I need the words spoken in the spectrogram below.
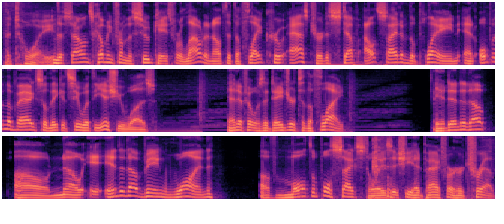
the toy. The sounds coming from the suitcase were loud enough that the flight crew asked her to step outside of the plane and open the bag so they could see what the issue was and if it was a danger to the flight. It ended up, oh no, it ended up being one of multiple sex toys that she had packed for her trip.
